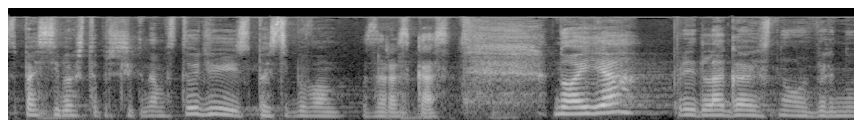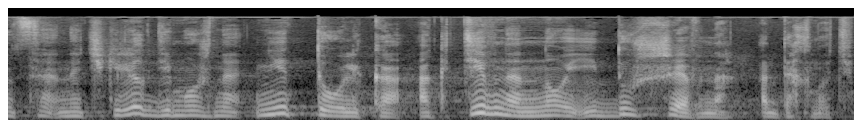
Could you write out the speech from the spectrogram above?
Спасибо, что пришли к нам в студию, и спасибо вам за рассказ. Ну а я предлагаю снова вернуться на Чикирил, где можно не только активно, но и душевно отдохнуть.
